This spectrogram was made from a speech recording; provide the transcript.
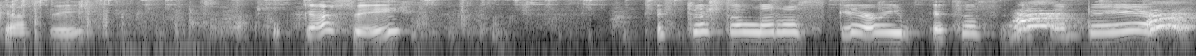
Gussie. Gussie. It's just a little scary. It's a, it's a bear.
